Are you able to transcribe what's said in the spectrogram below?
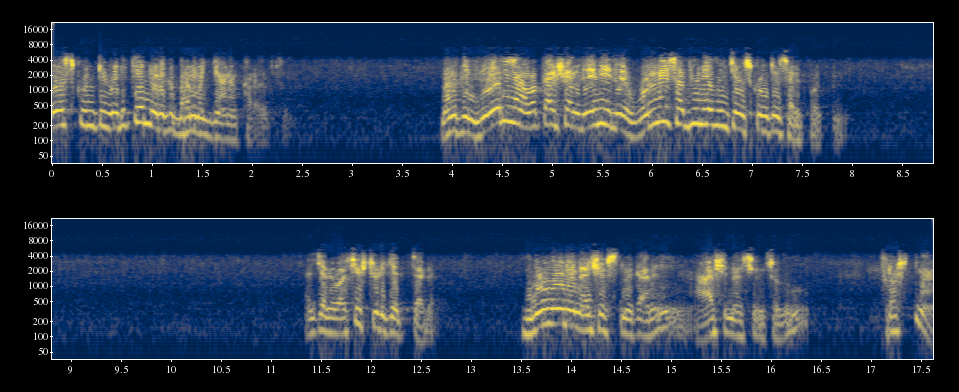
చేసుకుంటూ వెడితే మనకు బ్రహ్మజ్ఞానం కలుగుతుంది. మనకి లేని అవకాశాలు లేని లేవు. ఉన్నాయి సద్వినియోగం చేసుకుంటే సరిపోతుంది. అంటే వశిష్ఠుడు చెప్తాడు. ఇనువునే నశిస్తుంది కానీ ఆశ నశించదు తృష్ణ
